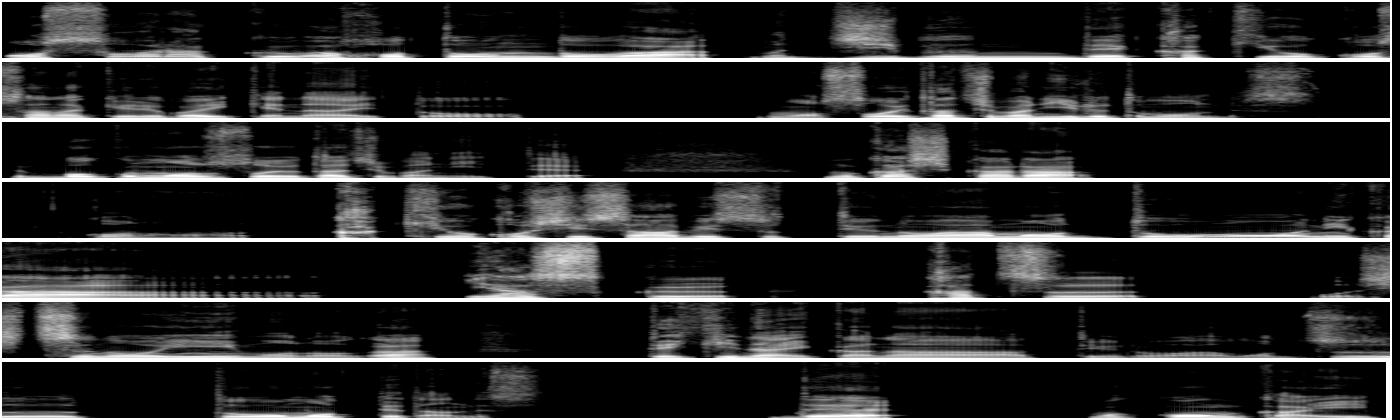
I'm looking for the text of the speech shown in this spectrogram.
おそらくはほとんどは、まあ自分で書き起こさなければいけないと、もうそういう立場にいると思うんです。で僕もそういう立場にいて、昔からこの書き起こしサービスっていうのはもうどうにか安くかつこう質のいいものができないかなっていうのはもうずーっと思ってたんです。で、まあ、今回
